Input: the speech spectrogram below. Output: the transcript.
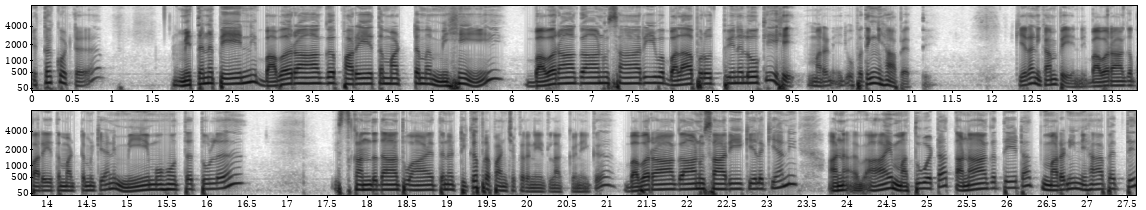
එතකොට මෙතන පේන්නේ බවරාග පරේත මට්ටම මිහි බවරාගානුසාරීව බලාපොරොත්තු වෙන ලෝකයේ හේ මරණය උපතින් එහා පැත්තේ කියලා නිකම් පේන්නේ. බවරාග පරේත මට්ටම කියන්නේ මේ මොහොත තුල ස්කන්ධ ධාතු ආයතන ටික ප්‍රපංචකරණයට ලක්වන එක බවරාගානුසාරී කියලා කියන්නේ ආයේ මතුවටත් අනාගතයටත් මරණින් එහා පැත්තේ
